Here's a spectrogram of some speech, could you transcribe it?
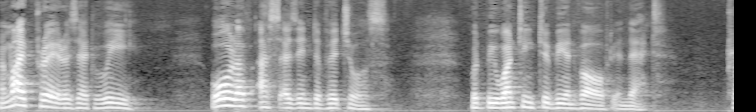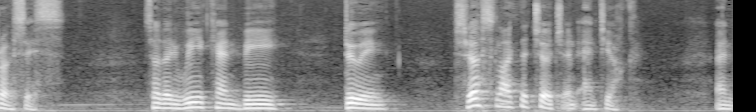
And my prayer is that we, all of us as individuals, would be wanting to be involved in that process so that we can be doing just like the church in Antioch and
